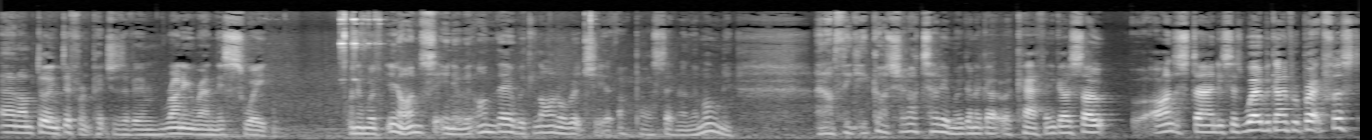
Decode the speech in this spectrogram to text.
and I'm doing different pictures of him running around this suite. And then with you know, I'm sitting here, with, I'm there with Lionel Richie at half past seven in the morning, and I'm thinking, God, shall I tell him we're going to go to a cafe? And he goes, So I understand. He says, Where are we going for breakfast?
